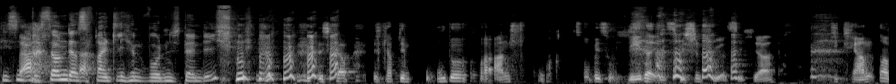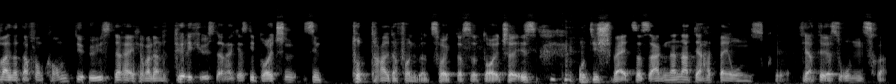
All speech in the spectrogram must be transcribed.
Die sind besonders freundlich und bodenständig. ich glaube, ich glaub, den Udo beansprucht sowieso jeder inzwischen für sich, ja die Kärntner, weil er davon kommt, die Österreicher, weil er natürlich Österreicher ist. Die Deutschen sind total davon überzeugt, dass er Deutscher ist. Und die Schweizer sagen, na, na, der hat bei uns gewohnt. Ja, der ist unserer.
